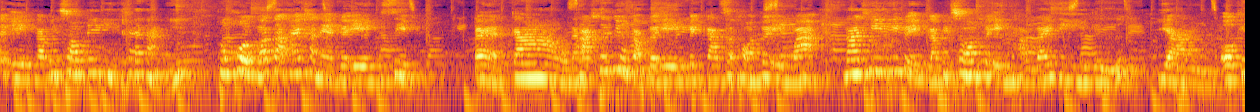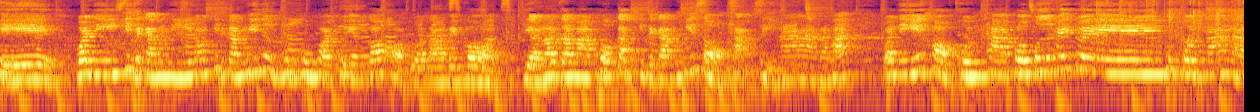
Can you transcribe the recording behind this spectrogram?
ตัวเองรับผิดชอบได้ดีแค่ไหน ทุกคนก็จะให้คะแนนตัวเอง 10 8 9นะคะขึ้นอยู่กับตัวเองเป็นการสะท้อนตัวเองว่า หน้าที่ที่ตัวเองรับผิดชอบตัวเองทำได้ดีหรือยังโอเค วันนี้กิจกรรมนี้เนาะกิจกรรมที่หนึ่งคุณครูพลอยครูเอ็มก็ขอตัวลาไปก่อน เดี๋ยวเราจะมาพบกับกิจกรรมที่สองค่ะสี่ห้านะคะ วันนี้ขอบคุณค่ะโปรมือให้ตัวเองทุกคนมากนะ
